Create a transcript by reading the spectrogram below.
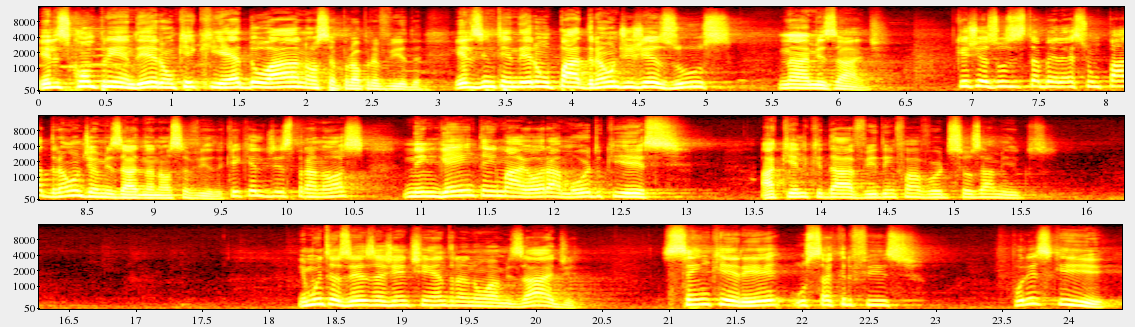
Eles compreenderam o que é doar a nossa própria vida. Eles entenderam o padrão de Jesus na amizade. Porque Jesus estabelece um padrão de amizade na nossa vida. O que ele diz para nós? Ninguém tem maior amor do que esse, aquele que dá a vida em favor de seus amigos. E muitas vezes a gente entra numa amizade sem querer o sacrifício. Por isso que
